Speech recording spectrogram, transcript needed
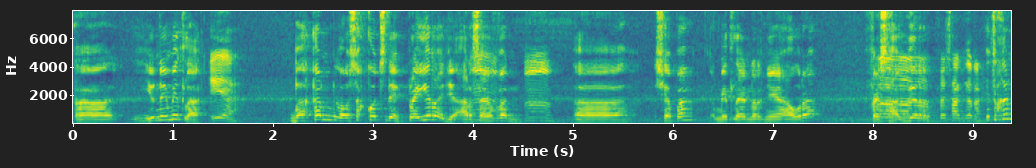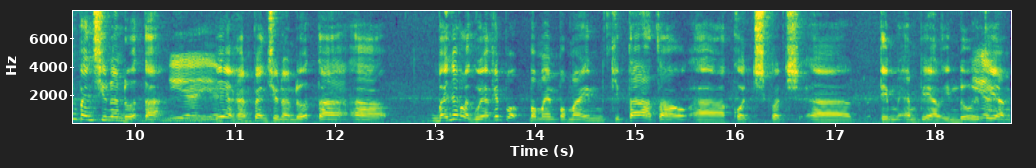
uh, You name it lah Iya. Bahkan gak usah coach deh Player aja R7 mm. Uh, Siapa Mid lanernya Aura Facehugger Uh, Facehugger. Itu kan pensiunan Dota Iya, iya. Iya kan pensiunan Dota Uh, banyak lah gue yakin pe- pemain-pemain kita atau uh, coach-coach uh, tim MPL Indo itu Iya. yang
